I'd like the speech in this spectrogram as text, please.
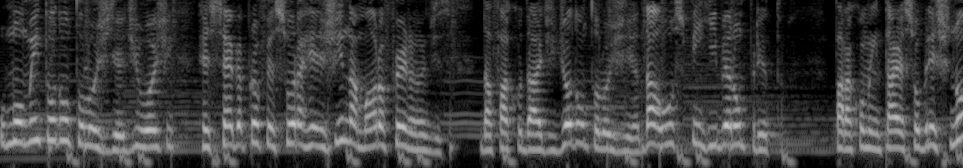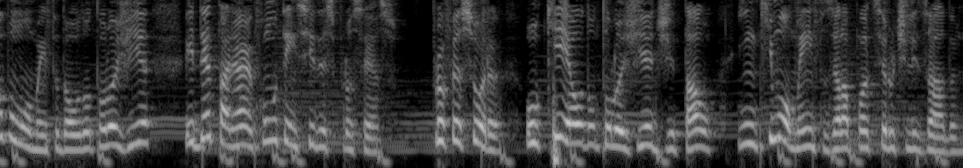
O Momento Odontologia de hoje recebe a professora Regina Maura Fernandes, da Faculdade de Odontologia da USP em Ribeirão Preto, para comentar sobre este novo momento da odontologia e detalhar como tem sido esse processo. Professora, o que é odontologia digital e em que momentos ela pode ser utilizada?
